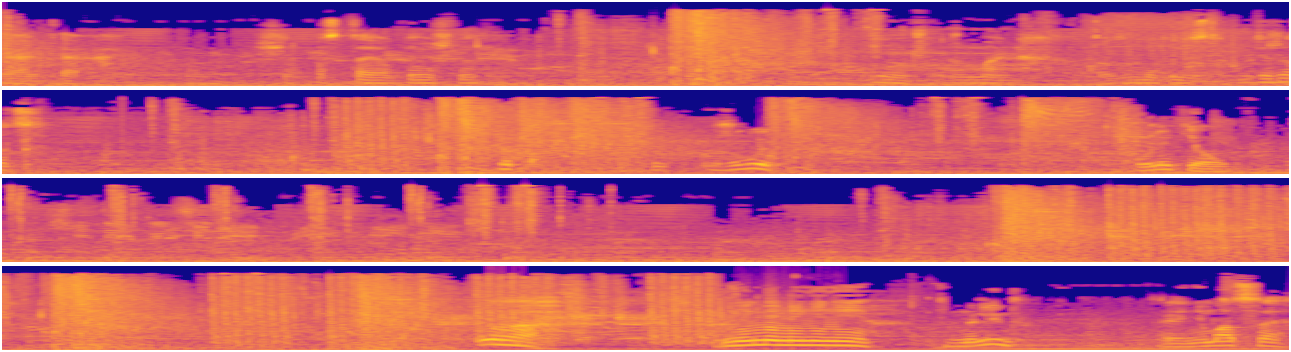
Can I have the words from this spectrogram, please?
Так, так. Щит поставил, конечно. Ну, что, нормально. А то сбоку не держаться. Опа. Тут Живой. Улетел. Ах. Не-не-не-не-не. Адреналин. Реанимация.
